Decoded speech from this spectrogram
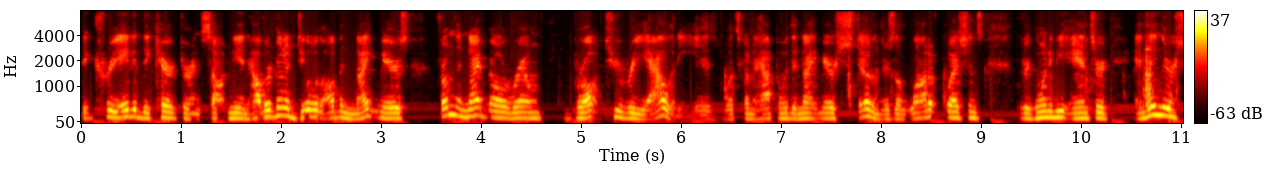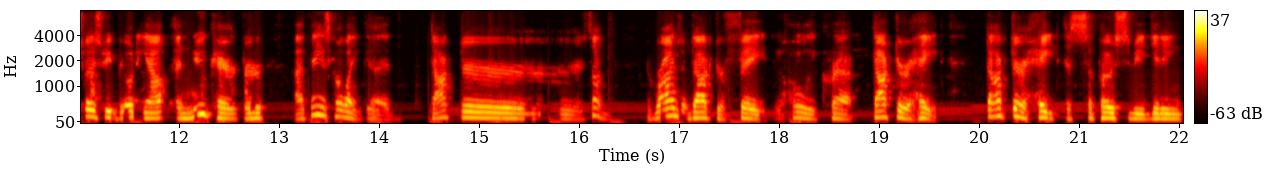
that created the character Insomnia and how they're going to deal with all the nightmares from the nightmare realm brought to reality is what's going to happen with the nightmare stone. There's a lot of questions that are going to be answered and then they're supposed to be building out a new character. I think it's called like uh, dr it's not it rhymes with dr fate. Holy crap. Dr hate Dr. Hate is supposed to be getting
